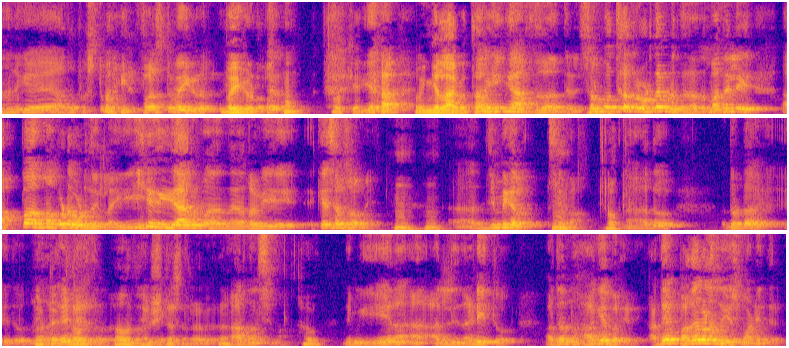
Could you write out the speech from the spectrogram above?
ನನಗೆ ಅದು ಫಸ್ಟ್ ಬೈ ಫಸ್ಟ್ ಬೈಗಳು. ಬೈಗಳು. ಓಕೆ ಹಿಂಗೆಲ್ಲ ಆಗುತ್ತಾ? ಹಿಂಗೆ ಆಗ್ತದ ಅಂತೇಳಿ. ಸ್ವಲ್ಪ ಹೊತ್ತಾದ್ರೆ ಹೊಡೆದೇ ಬಿಡ್ತದೆ ಅದು ಮನೇಲಿ ಅಪ್ಪ ಅಮ್ಮ ಕೂಡ ಹೊಡೆದಿಲ್ಲ. ಈ ಯಾರು ರವಿ ಕೇಸರ ಸ್ವಾಮಿ ಜಿಮ್ಮಿಗಲ್ ಸಿನಿಮಾ. ಅದು ದೊಡ್ಡ ಇದು ಹೌದು, ಆರ್ ನರಸಿಂಹ ನಿಮಗೆ ಏನು ಅಲ್ಲಿ ನಡೀತು ಅದನ್ನು ಹಾಗೆ ಬರೀರಿ ಅದೇ ಪದಗಳನ್ನು ಯೂಸ್ ಮಾಡಿ ಅಂತೇಳಿ.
